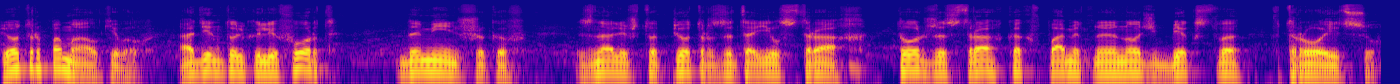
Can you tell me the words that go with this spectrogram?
Петр помалкивал. Один только Лефорт да Меньшиков знали, что Петр затаил страх. Тот же страх, как в памятную ночь бегства в Троицу.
